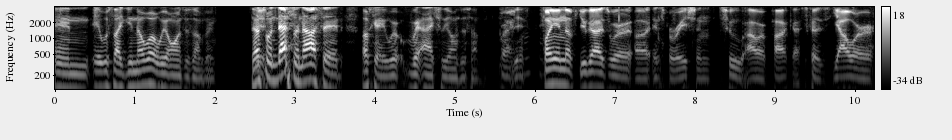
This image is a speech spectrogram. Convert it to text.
and it was like you know what, we're on to something. That's Yeah. when that's when I said, okay, we're we're actually on to something. Right. Yeah. Funny enough, you guys were uh, inspiration to our podcast because y'all were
